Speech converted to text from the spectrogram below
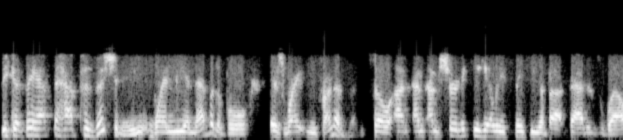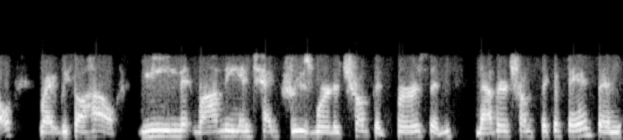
because they have to have positioning when the inevitable is right in front of them. So I'm, I'm sure Nikki Haley is thinking about that as well, right? We saw how mean Mitt Romney and Ted Cruz were to Trump at first, and now they're Trump sycophants. And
